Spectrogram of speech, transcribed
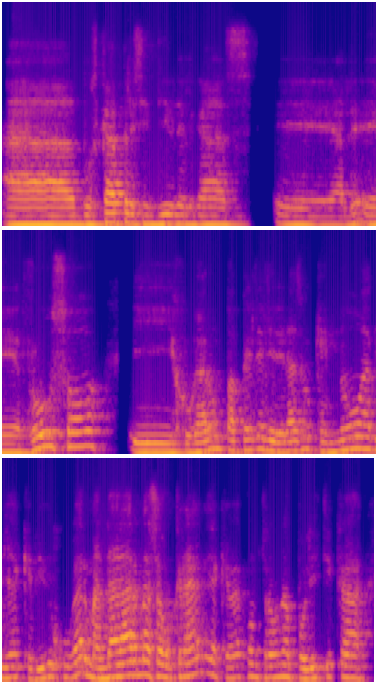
a buscar prescindir del gas eh, eh, ruso y jugar un papel de liderazgo que no había querido jugar, mandar armas a Ucrania, que va contra una política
